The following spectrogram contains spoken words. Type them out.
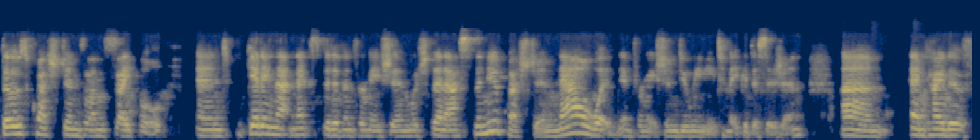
those questions on cycle and getting that next bit of information, which then asks the new question now, what information do we need to make a decision? Um, and kind of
